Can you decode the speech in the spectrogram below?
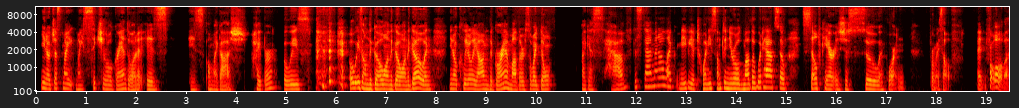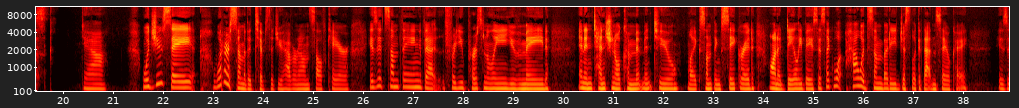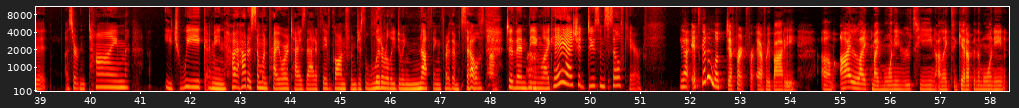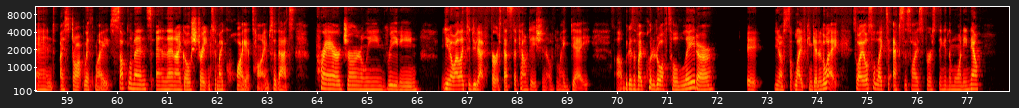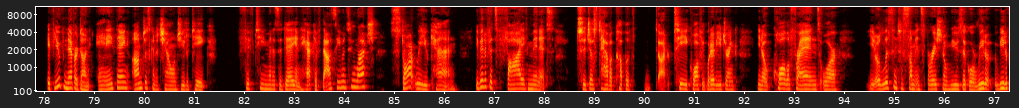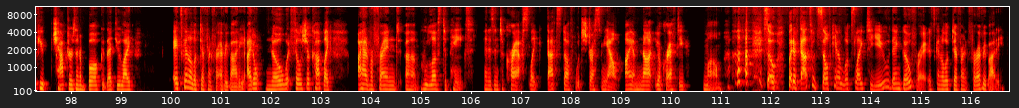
you know, just my my 6-year-old granddaughter is is oh my gosh, hyper, always always on the go, on the go, on the go and you know, clearly I'm the grandmother, so I don't I guess have the stamina like maybe a 20 something year old mother would have. So self-care is just so important for myself and for all of us. Yeah. Would you say, what are some of the tips that you have around self care? Is it something that for you personally you've made an intentional commitment to, like something sacred on a daily basis? Like, what, how would somebody just look at that and say, okay, is it a certain time? Each week? I mean, how, how does someone prioritize that if they've gone from just literally doing nothing for themselves to then being like, hey, I should do some self care? Yeah, it's going to look different for everybody. Um, I like my morning routine. I like to get up in the morning and I start with my supplements and then I go straight into my quiet time. So that's prayer, journaling, reading. You know, I like to do that first. That's the foundation of my day. Uh, because if I put it off till later, it, you know, life can get in the way. So I also like to exercise first thing in the morning. Now, if you've never done anything, I'm just going to challenge you to take 15 minutes a day. And heck, if that's even too much, start where you can. Even if it's five minutes to just have a cup of uh, tea, coffee, whatever you drink, you know, call a friend or, you know, listen to some inspirational music or read a, read a few chapters in a book that you like. It's going to look different for everybody. I don't know what fills your cup. Like, I have a friend um, who loves to paint and is into crafts. Like, that stuff would stress me out. I am not your crafty mom. so, but if that's what self care looks like to you, then go for it. It's going to look different for everybody.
